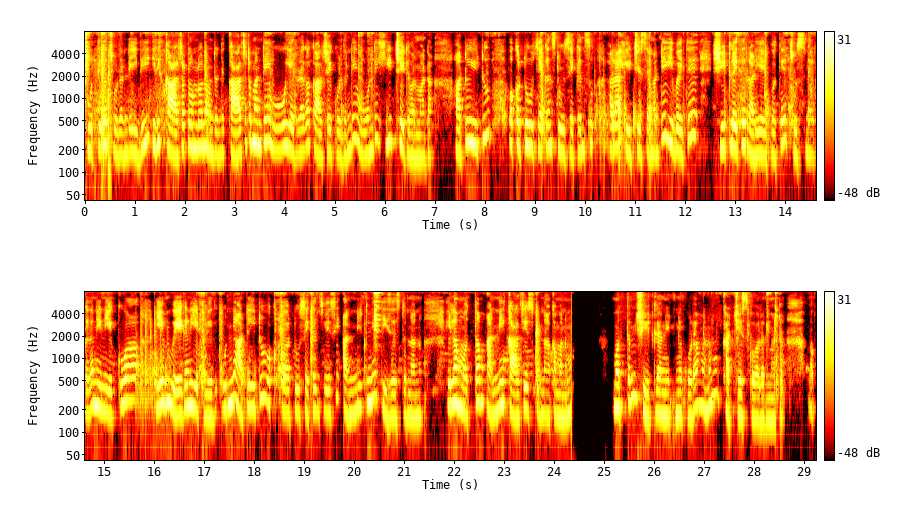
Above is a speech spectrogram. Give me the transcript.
పూర్తిగా చూడండి. ఇది ఇది కాల్చటంలోనే ఉంటుంది. కాల్చటం అంటే ఓ ఎర్రగా కాల్చేయకూడదండి. ఓన్లీ హీట్ చేయటం అనమాట అటు ఇటు ఒక టూ సెకండ్స్ టూ సెకండ్స్ అలా హీట్ చేసామంటే ఇవైతే షీట్లు అయితే రెడీ అయిపోతే చూస్తున్నారు కదా. నేను ఎక్కువ ఏం వేగనియట్లేదు. ఉన్ని అటు ఇటు ఒక టూ సెకండ్స్ వేసి అన్నిటినీ తీసేస్తున్నాను. ఇలా మొత్తం అన్నీ కాల్చేసుకున్నాక మనము మొత్తం షీట్లన్నిటిని కూడా మనం కట్ చేసుకోవాలన్నమాట. ఒక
